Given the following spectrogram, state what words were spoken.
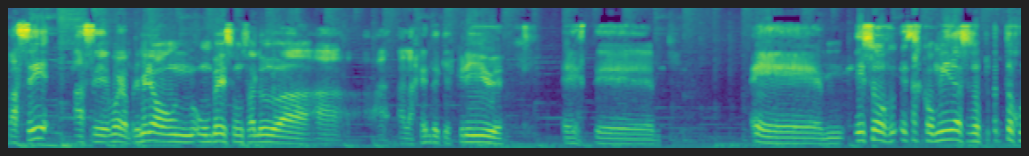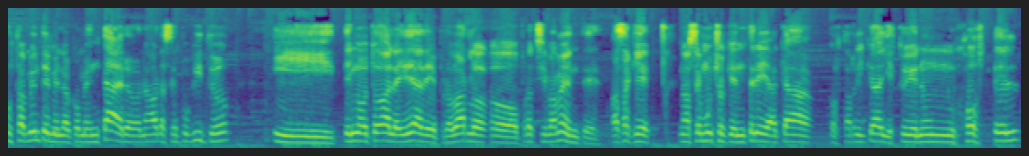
pasé hace, bueno, primero un, beso, un saludo a, la gente que escribe. Este, eh, esos, esas comidas, esos platos justamente me lo comentaron ahora hace poquito y tengo toda la idea de probarlo próximamente. Pasa que no hace mucho que entré acá a Costa Rica y estoy en un hostel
